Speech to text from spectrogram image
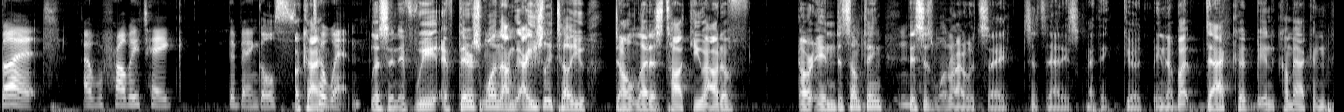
but I will probably take the Bengals okay. to win. Listen, if we if there's one, I'm, I usually tell you, don't let us talk you out of or into something. Mm-hmm. This is one where I would say Cincinnati's, I think, good. You know, but Dak could be, come back and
